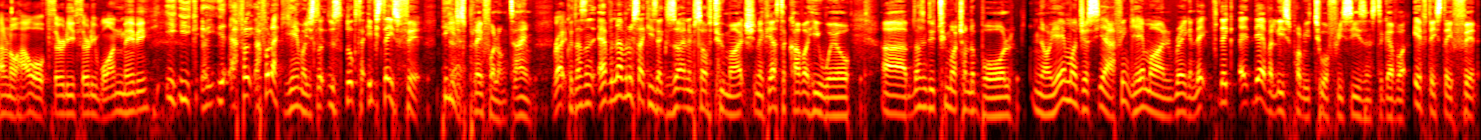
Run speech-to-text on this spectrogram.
I don't know how old, 30, 31 maybe. He, he, I feel I feel like Yeimar just, look, just looks like if he stays fit, he can just play for a long time. Right. Because doesn't ever never looks like he's exerting himself too much. And if he has to cover, he will. Uh, doesn't do too much on the ball. You know, Yeimar just yeah. I think Yeimar and Ragen they, they they have at least probably two or three seasons together if they stay fit.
